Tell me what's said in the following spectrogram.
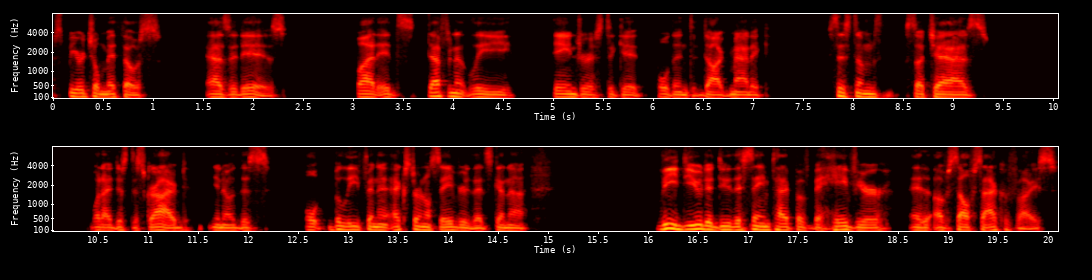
spiritual mythos as it is, but it's definitely dangerous to get pulled into dogmatic systems such as what I just described, you know, this belief in an external savior that's going to lead you to do the same type of behavior eh, of self-sacrifice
